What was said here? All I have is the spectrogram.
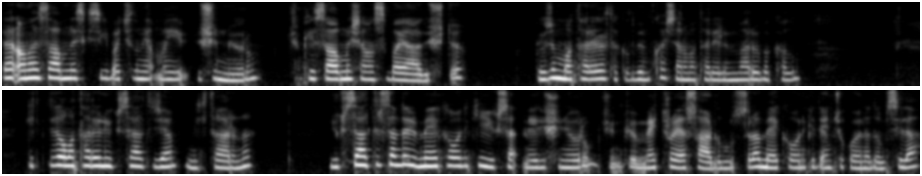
Ben ana hesabımda eskisi gibi açılım yapmayı düşünmüyorum. Çünkü hesabımın şansı bayağı düştü. Gözüm materyale takıldı. Benim kaç tane materyalim var bir bakalım. Gitgide o materyali yükselteceğim miktarını. Yükseltirsem de bir MK12'yi yükseltmeyi düşünüyorum. Çünkü Metro'ya sardım bu sıra. MK12'de en çok oynadığım silah.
